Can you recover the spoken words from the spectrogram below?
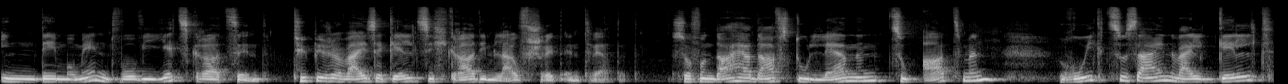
in dem Moment, wo wir jetzt gerade sind, typischerweise Geld sich gerade im Laufschritt entwertet. So von daher darfst du lernen zu atmen, ruhig zu sein, weil Geld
